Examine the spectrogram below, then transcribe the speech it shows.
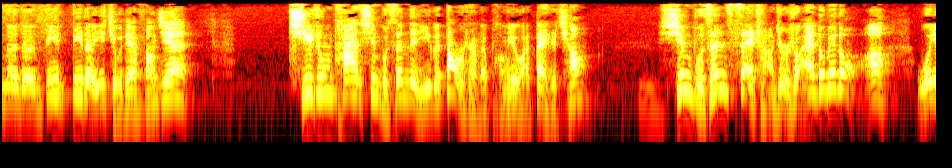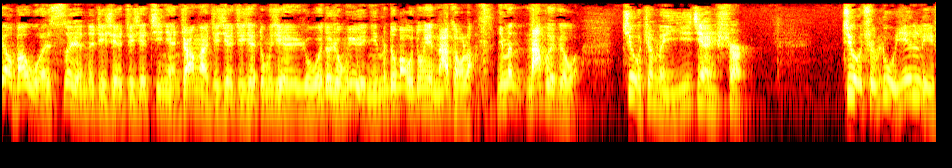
那那逼逼到一酒店房间，其中他辛普森的一个道上的朋友啊带着枪，辛普森在场就是说，哎都别动啊，我要把我私人的这些这些纪念章啊这些这些东西我的荣誉你们都把我东西拿走了，你们拿回给我，就这么一件事儿，就是录音里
